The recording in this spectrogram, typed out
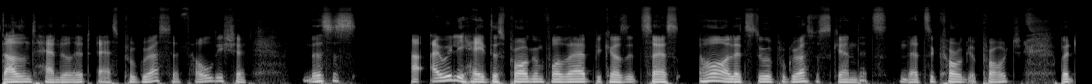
doesn't handle it as progressive. Holy shit. This is... I, I really hate this program for that because it says, oh, let's do a progressive scan. That's, that's a correct approach. But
